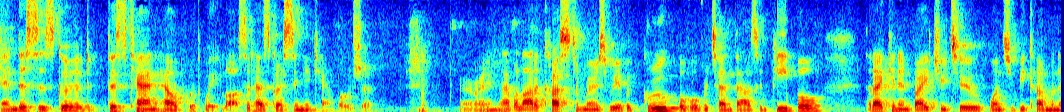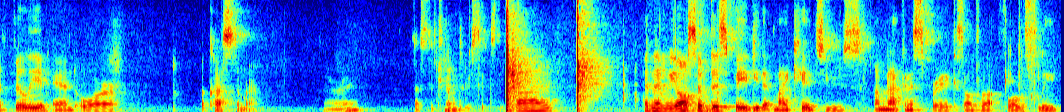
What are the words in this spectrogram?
And this is good. This can help with weight loss. It has Garcinia cambogia. All right. I have a lot of customers. We have a group of over 10,000 people that I can invite you to once you become an affiliate and or a customer. All right. That's the Trim 365. And then we also have this baby that my kids use. I'm not going to spray it because I'll drop, fall asleep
